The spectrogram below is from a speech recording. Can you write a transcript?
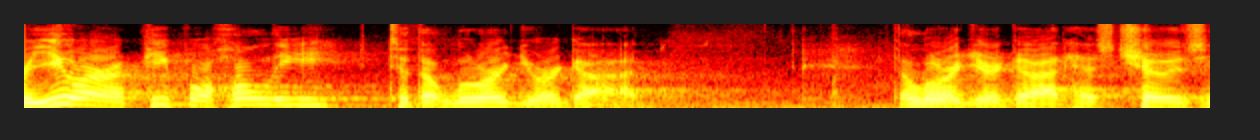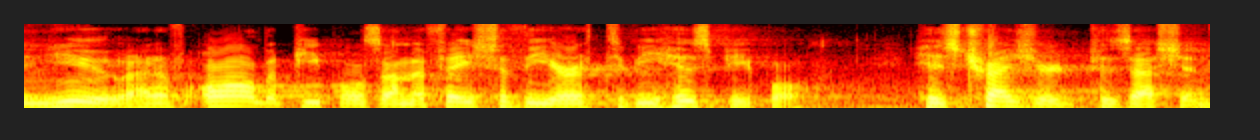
For you are a people holy to the Lord your God. The Lord your God has chosen you out of all the peoples on the face of the earth to be his people, his treasured possession.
